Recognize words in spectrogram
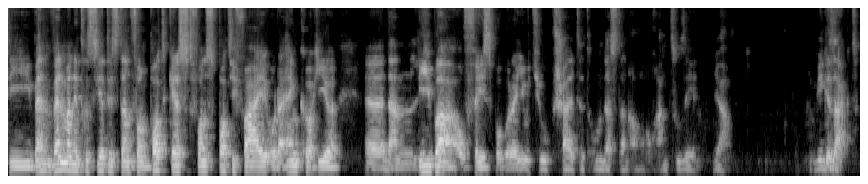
die, wenn, wenn man interessiert ist, dann von Podcast, von Spotify oder Anchor hier, äh, dann lieber auf Facebook oder YouTube schaltet, um das dann auch anzusehen. Ja, wie gesagt.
